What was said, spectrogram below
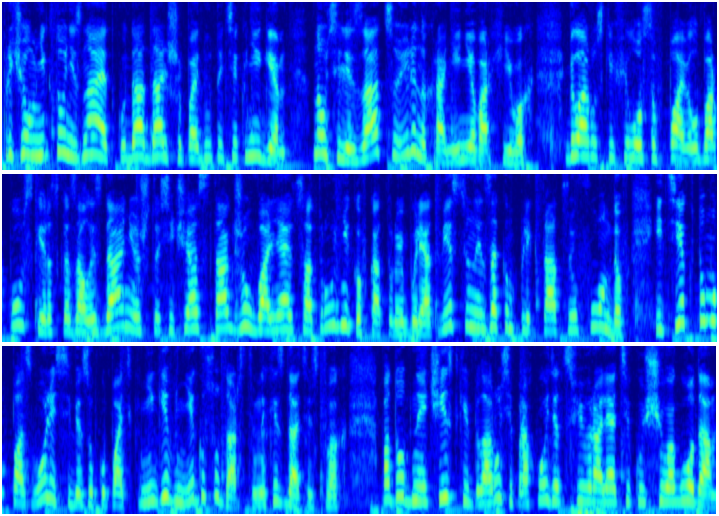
Причем никто не знает, куда дальше пойдут эти книги – на утилизацию или на хранение в архивах. Белорусский философ Павел Барковский рассказал изданию, что сейчас также увольняют сотрудников, которые были ответственны за комплектацию фондов, и те, кто мог позволить себе закупать книги в негосударственных издательствах. Подобные чистки в Беларуси проходят с февраля текущего года.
